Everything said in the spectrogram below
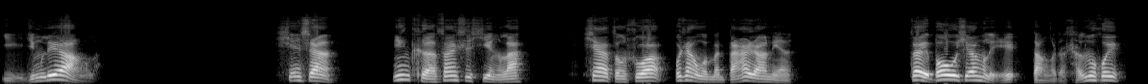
已经亮了。先生，您可算是醒了。夏总说不让我们打扰您。在包厢里等着陈辉，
